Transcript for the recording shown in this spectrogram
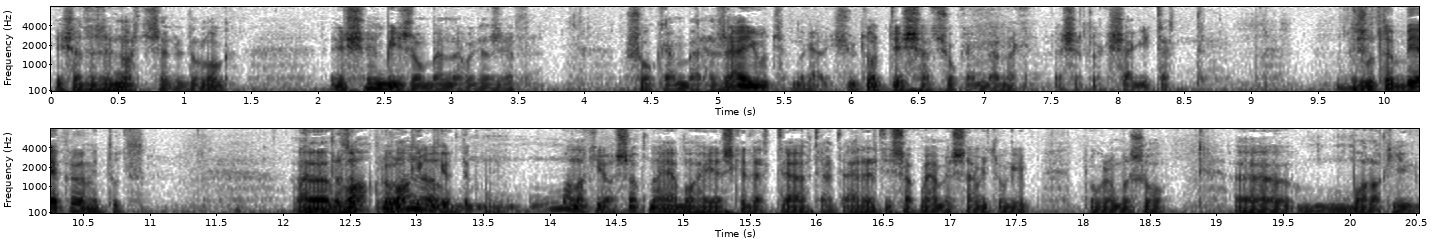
és hát ez egy nagyszerű dolog, és én bízom benne, hogy azért sok emberhez eljut, meg el is jutott, és hát sok embernek esetleg segített. És a többiekről mit tudsz? Uh, azokról, van, akik jöttek Van, aki a szakmájában helyezkedett el, tehát eredeti szakmájában számítógép programozó, van, aki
